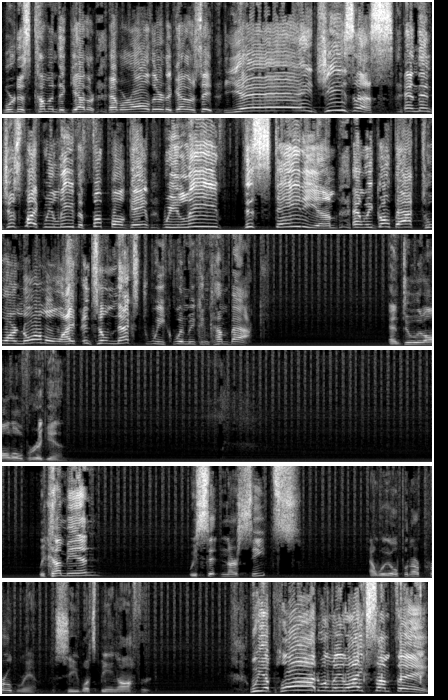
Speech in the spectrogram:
We're just coming together and we're all there together saying, Yay, Jesus! And then just like we leave the football game, we leave this stadium and we go back to our normal life until next week when we can come back and do it all over again. We come in, we sit in our seats, and we open our program to see what's being offered. We applaud when we like something,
